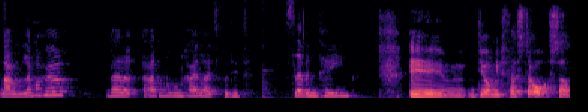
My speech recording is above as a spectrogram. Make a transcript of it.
nej, lad mig høre. Hvad, har du nogle highlights for dit 17? Øh, det var mit første år som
